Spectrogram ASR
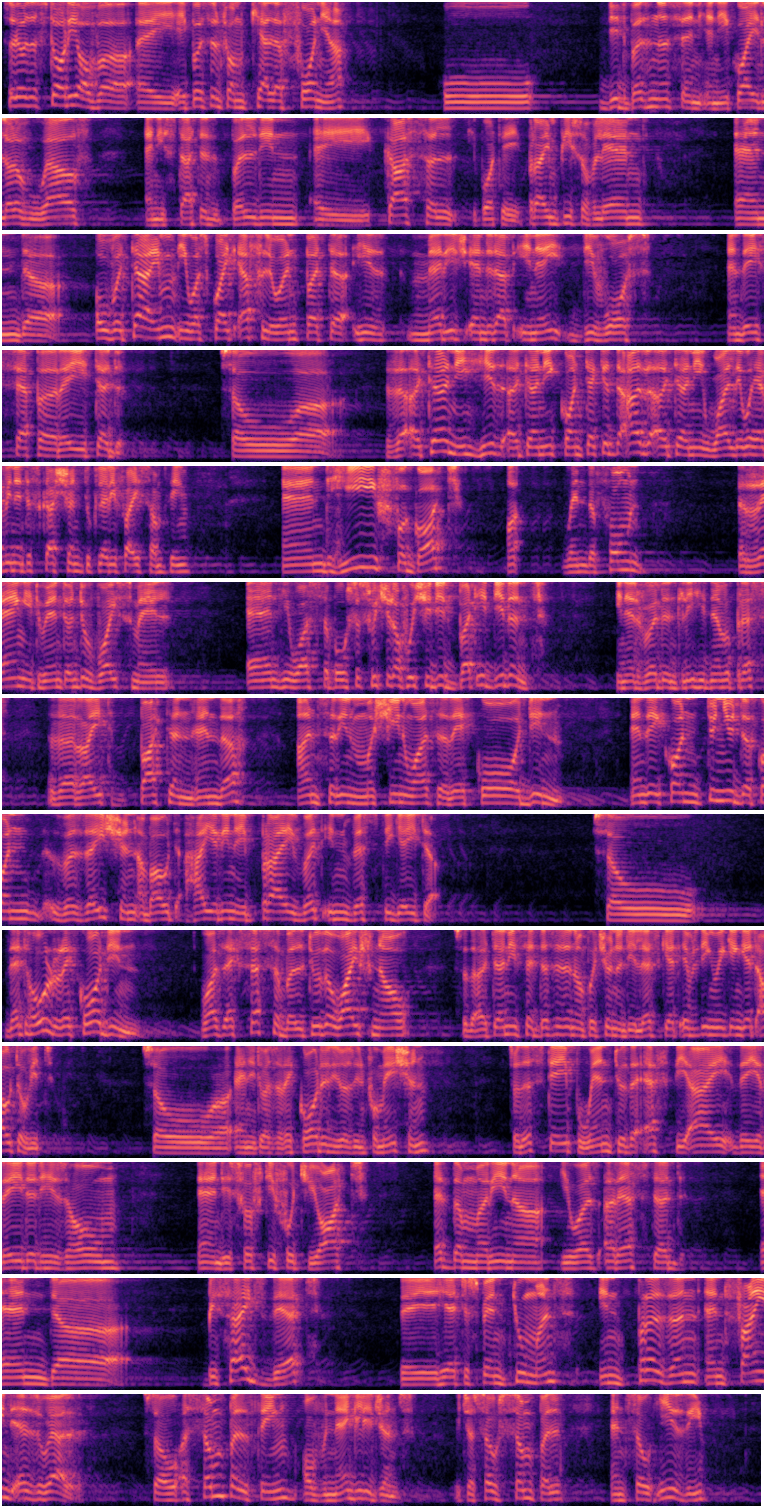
So there was a story of a, a, a person from California who did business and, and he acquired a lot of wealth and he started building a castle. He bought a prime piece of land and uh, over time he was quite affluent but uh, his marriage ended up in a divorce and they separated. So uh, the attorney his attorney contacted the other attorney while they were having a discussion to clarify something and he forgot uh, when the phone rang it went onto voicemail and he was supposed to switch it off which he did but he didn't. Inadvertently he never pressed the right button and the answering machine was recording. And they continued the conversation about hiring a private investigator. So that whole recording was accessible to the wife now. So the attorney said this is an opportunity. Let's get everything we can get out of it. So uh, and it was recorded. It was information so this tape went to the FBI, they raided his home and his 50 foot yacht at the marina. He was arrested and uh, besides that, they he had to spend two months in prison and fined as well. So a simple thing of negligence, which is so simple and so easy.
